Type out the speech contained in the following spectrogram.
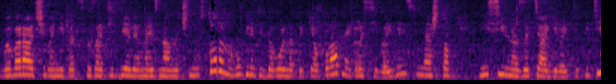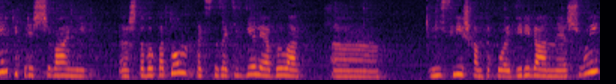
выворачивании, так сказать, изделия на изнаночную сторону. Выглядит довольно-таки аккуратно и красиво. Единственное, что не сильно затягивайте петельки при сшивании, э, чтобы потом, так сказать, изделие было э, не слишком такое деревянные швы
